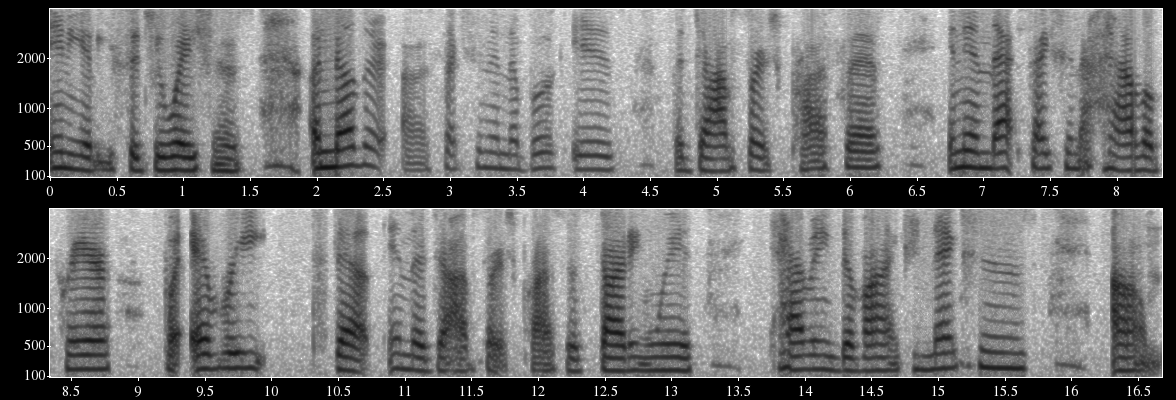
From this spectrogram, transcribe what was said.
any of these situations. Another uh, section in the book is the job search process, and in that section I have a prayer for every step in the job search process, starting with having divine connections, um,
